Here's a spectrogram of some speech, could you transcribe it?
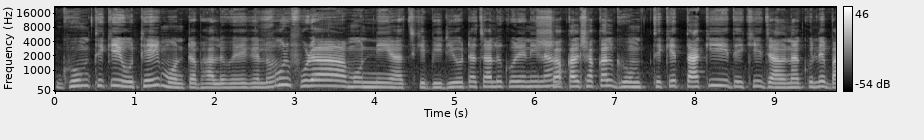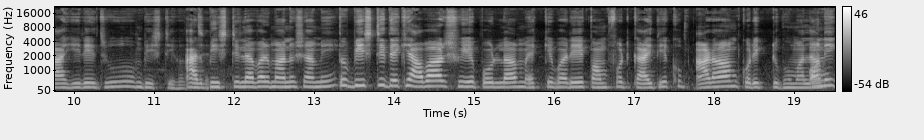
ঘুম থেকে উঠেই মনটা ভালো হয়ে গেল। ফুরফুরা মন নিয়ে আজকে ভিডিওটা চালু করে নিলাম। সকাল সকাল ঘুম থেকে তাকিয়ে দেখি জানলা খুলে বাহিরে ঝুম বৃষ্টি হচ্ছে। আর বৃষ্টি লাভার মানুষ আমি। তো বৃষ্টি দেখে আবার শুয়ে পড়লাম। একেবারে কমফোর্ট গায়ে দিয়ে খুব আরাম করে একটু ঘুমালাম। অনেক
